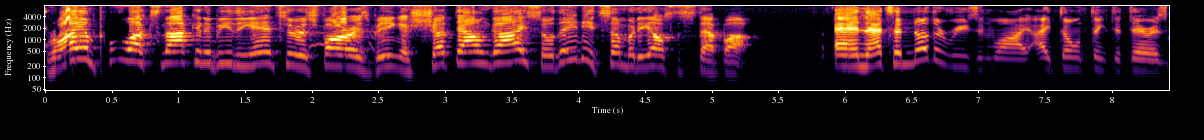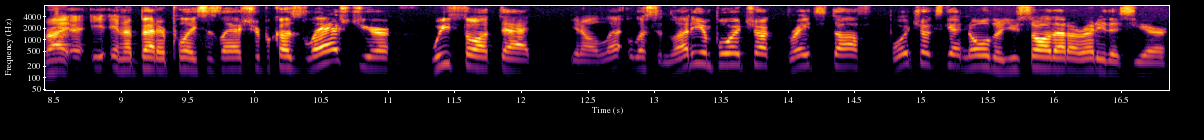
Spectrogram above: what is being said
Ryan Pulock's not going to be the answer as far as being a shutdown guy, so they need somebody else to step up. And that's another reason why I don't think that they're right. in a better place as last year. Because last year we thought that you know, let, listen, Leddy and Boychuk, great stuff. Boychuk's getting older. You saw that already this year.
